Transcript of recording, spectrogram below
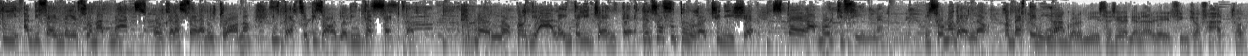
qui a difendere il suo Mad Max, oltre la sfera del tuono, il terzo episodio di Interceptor. Bello, cordiale, intelligente, nel suo futuro ci dice spera molti film. Il suo modello, Roberto De Mi Niro. auguro di stasera di andare a vedere il film che ho fatto.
